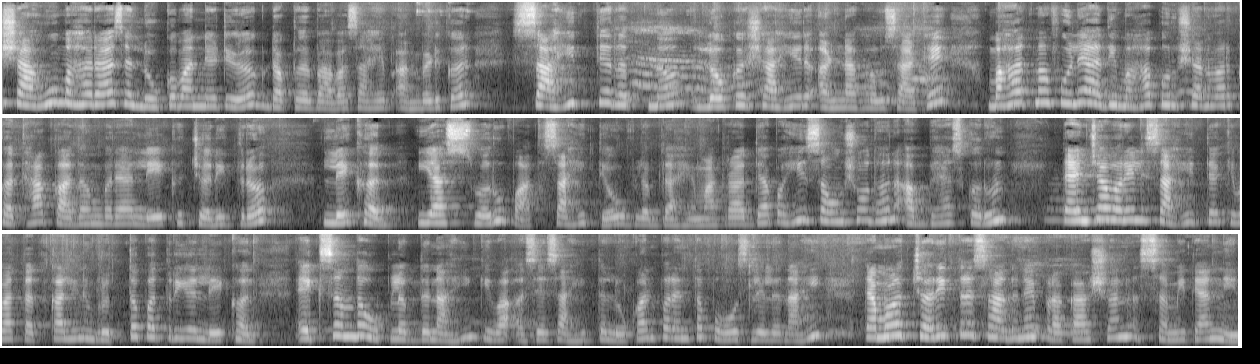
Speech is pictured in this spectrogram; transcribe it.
शाहू महाराज लोकमान्य टिळक डॉक्टर बाबासाहेब आंबेडकर साहित्यरत्न लोकशाहीर अण्णाभाऊ साठे महात्मा फुले आदी महापुरुषांवर कथा कादंबऱ्या लेख चरित्र लेखन या स्वरूपात साहित्य उपलब्ध आहे. मात्र अद्यापही संशोधन अभ्यास करून त्यांच्यावरील साहित्य किंवा तत्कालीन वृत्तपत्रीय लेखन एकसंध उपलब्ध नाही किंवा असे साहित्य लोकांपर्यंत पोहोचलेलं नाही. त्यामुळं चरित्र साधने प्रकाशन समित्यांनी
